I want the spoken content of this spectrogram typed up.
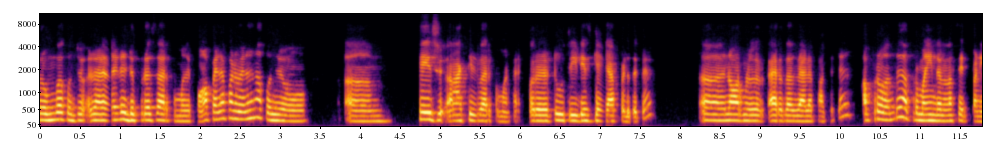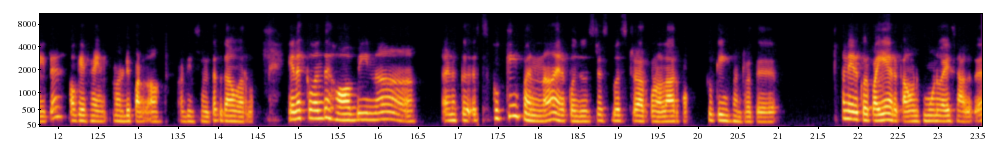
ரொம்ப கொஞ்சம் டிப்ரெஸ்ஸா இருக்க மாதிரி இருக்கும் அப்ப என்ன பண்ணுவேன்னா நான் கொஞ்சம் பேஜ் ஆக்டிவா இருக்க மாட்டேன். ஒரு டூ த்ரீ டேஸ் கேப் எடுத்துட்டு நார்மல் வேற ஏதாவது வேலை பார்த்துட்டு அப்புறம் வந்து அப்புறம் மைண்ட் எல்லாம் செட் பண்ணிட்டு ஓகே ஃபைன் மறுபடியும் பண்ணலாம் அப்படின்னு சொல்லிட்டு அதுக்காக வரணும். எனக்கு வந்து ஹாபினா எனக்கு குக்கிங் பண்ணா எனக்கு கொஞ்சம் ஸ்ட்ரெஸ் பஸ்டரா இருக்கும் நல்லா இருக்கும். குக்கிங் பண்றது. ஆனா எனக்கு ஒரு பையன் இருக்கான் அவனுக்கு மூணு வயசு ஆகுது.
